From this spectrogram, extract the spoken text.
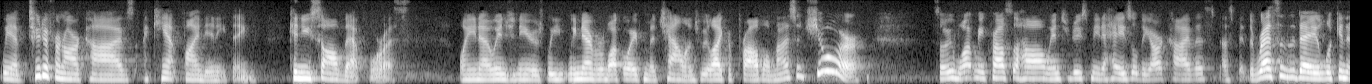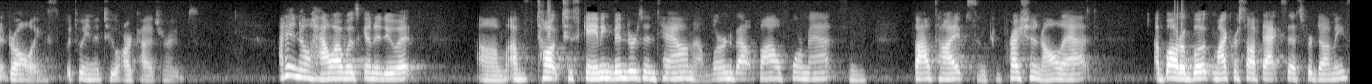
We have two different archives. I can't find anything. Can you solve that for us? Well, you know, engineers, we, we never walk away from a challenge. We like a problem. And I said, Sure. So he walked me across the hall, introduced me to Hazel, the archivist. I spent the rest of the day looking at drawings between the two archives rooms. I didn't know how I was going to do it. Um, I've talked to scanning vendors in town. I've learned about file formats and file types and compression and all that. I bought a book, Microsoft Access for Dummies,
